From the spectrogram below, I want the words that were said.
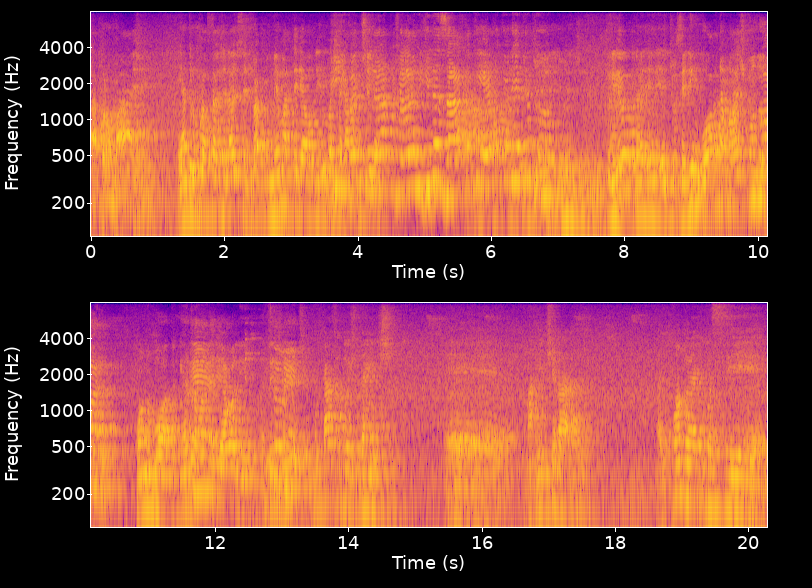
a cromagem, entra o processo de análise, você vai comer material dele para chegar vai na medida... tirar, para chegar na medida exata ah, que é aquele retentor. Entendeu? Ele, ele, tipo assim, ele engorda mais quando, engorda. quando bota, entra é, material ali. Justamente. No caso dos dentes, é, na retirada, aí quando é que você,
